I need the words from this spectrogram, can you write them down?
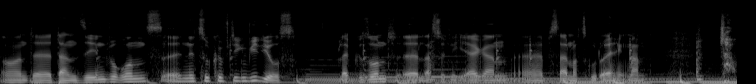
Und äh, dann sehen wir uns äh, in den zukünftigen Videos. Bleibt gesund, äh, lasst euch nicht ärgern. Äh, bis dann macht's gut, euer Henkmann. Ciao.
